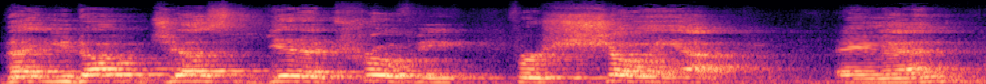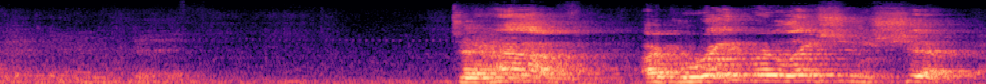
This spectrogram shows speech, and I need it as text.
that you don't just get a trophy for showing up. Amen? To have a great relationship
